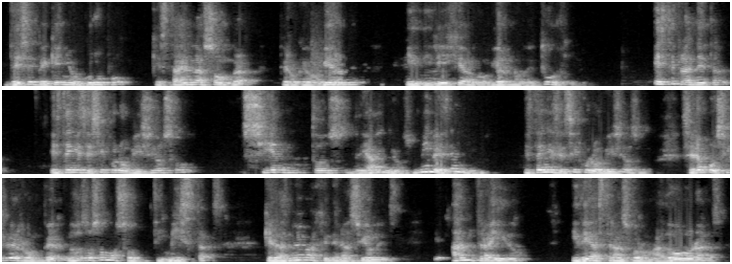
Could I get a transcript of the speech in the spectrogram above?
de ese pequeño grupo que está en la sombra, pero que gobierna y dirige al gobierno de turno. Este planeta está en ese círculo vicioso cientos de años, miles de años. Está en ese círculo vicioso. ¿Será posible romper? Nosotros somos optimistas que las nuevas generaciones han traído ideas transformadoras,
